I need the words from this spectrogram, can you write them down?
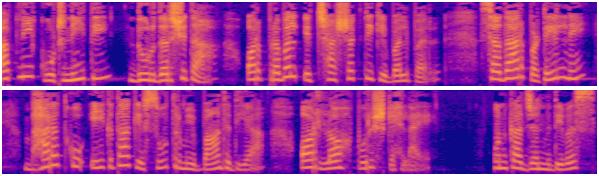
अपनी कूटनीति, दूरदर्शिता और प्रबल इच्छा शक्ति के बल पर सरदार पटेल ने भारत को एकता के सूत्र में बाँध दिया और लौह पुरुष कहलाए। उनका जन्म दिवस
